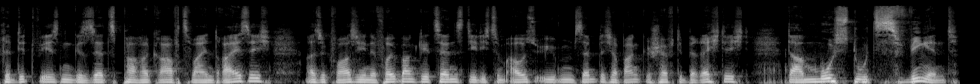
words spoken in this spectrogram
Kreditwesengesetz Paragraph 32, also quasi eine Vollbanklizenz, die dich zum Ausüben sämtlicher Bankgeschäfte berechtigt. Da musst du zwingend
